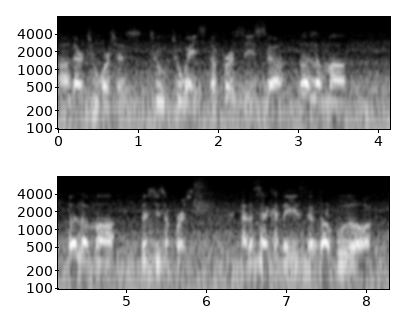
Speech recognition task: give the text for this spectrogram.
Uh, there are two versions, two, two ways. The first is uh, This is the first. And the second is 饿不饿?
